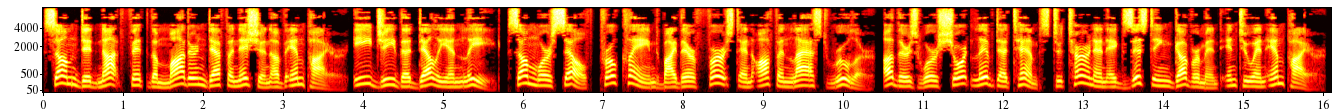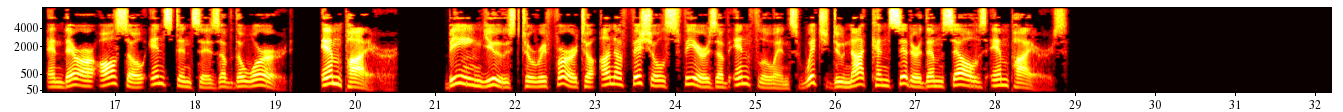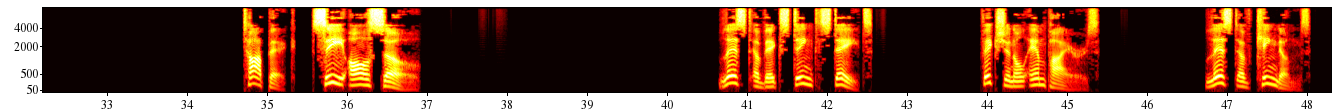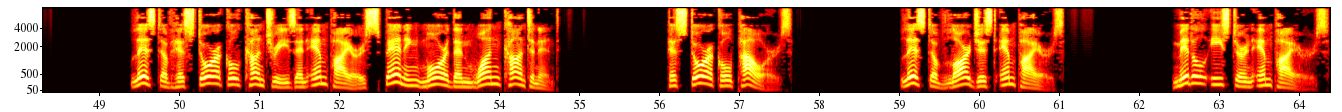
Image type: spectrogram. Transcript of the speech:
Some did not fit the modern definition of empire e.g. the Delian League, some were self-proclaimed by their first and often last ruler, others were short-lived attempts to turn an existing government into an empire, and there are also instances of the word «empire» being used to refer to unofficial spheres of influence which do not consider themselves empires. Topic. See also. List of extinct states. Fictional empires. List of kingdoms. List of historical countries and empires spanning more than one continent. Historical powers. List of largest empires. Middle Eastern empires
